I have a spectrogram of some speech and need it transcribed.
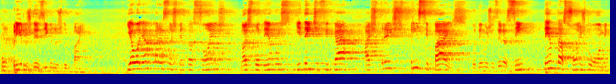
cumprir os desígnios do Pai. E ao olhar para essas tentações, nós podemos identificar as três principais, podemos dizer assim, tentações do homem.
